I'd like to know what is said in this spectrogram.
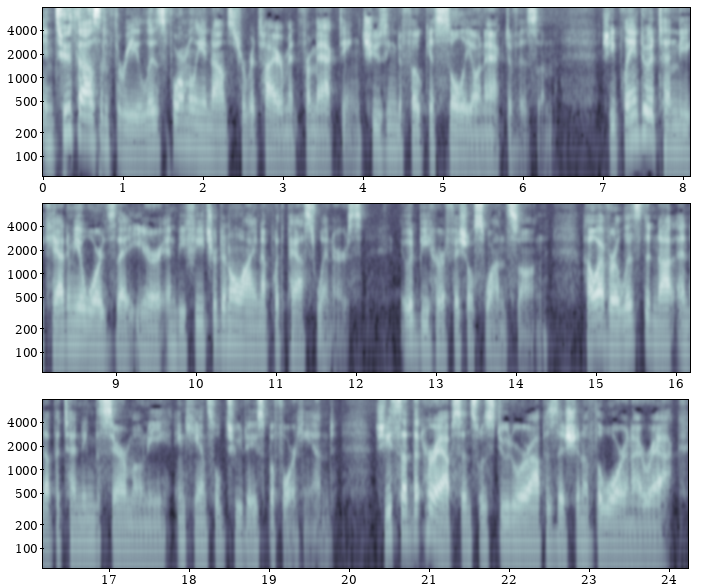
In 2003, Liz formally announced her retirement from acting, choosing to focus solely on activism. She planned to attend the Academy Awards that year and be featured in a lineup with past winners. It would be her official swan song. However, Liz did not end up attending the ceremony and canceled two days beforehand. She said that her absence was due to her opposition of the war in Iraq.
